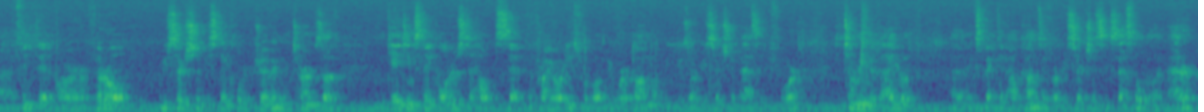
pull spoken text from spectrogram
I think that our federal research should be stakeholder driven in terms of engaging stakeholders to help set the priorities for what we work on, what we use our research capacity for, determining the value of uh, expected outcomes. If our research is successful, will it matter?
